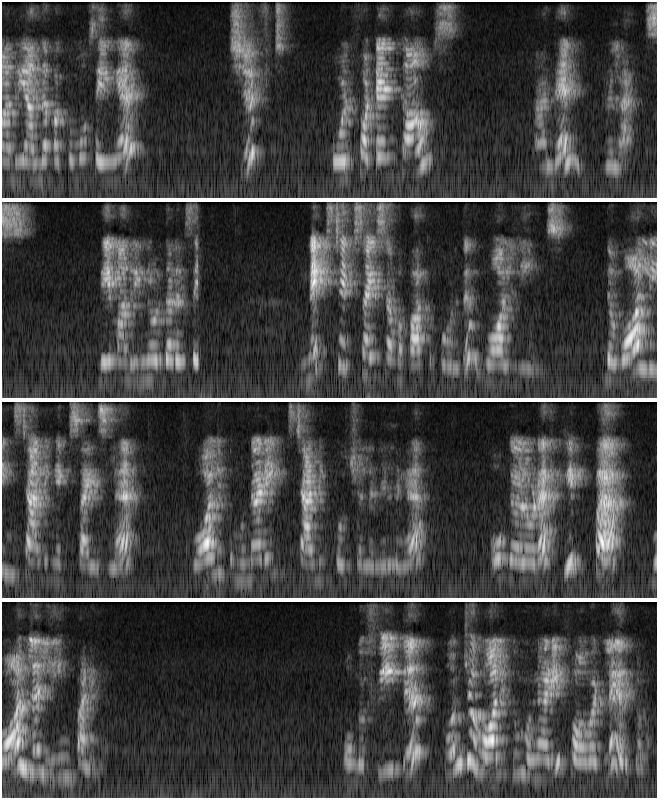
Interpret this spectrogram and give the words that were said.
மாதிரி அந்த பக்கமும் செய்யுங்க. Shift hold for ten counts and then relax இதே மாதிரி இன்னொரு தடவை செய் நெக்ஸ்ட் எக்ஸசைஸ் நம்ம பார்க்க போறது வால் லீன்ஸ் இந்த வால் லீன் ஸ்டாண்டிங் எக்ஸசைஸில் வாலுக்கு முன்னாடி ஸ்டாண்டிங் பொசிஷனில் நில்லுங்க. உங்களோட ஹிப்பை வாலில் லீன் பண்ணுங்க. உங்க ஃபீட்டு கொஞ்சம் வாலுக்கு முன்னாடி ஃபார்வர்டில் இருக்கணும்.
